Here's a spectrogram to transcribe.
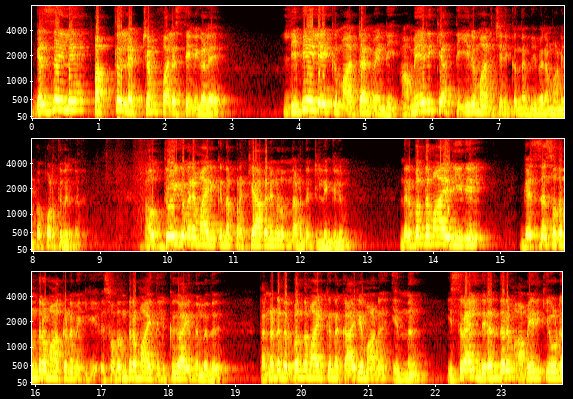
ഗസയിലെ പത്ത് ലക്ഷം ഫലസ്തീനികളെ ലിബിയയിലേക്ക് മാറ്റാൻ വേണ്ടി അമേരിക്ക തീരുമാനിച്ചിരിക്കുന്ന വിവരമാണ് ഇപ്പോൾ പുറത്തു വരുന്നത്. ഔദ്യോഗികപരമായിരിക്കുന്ന പ്രഖ്യാപനങ്ങളൊന്നും നടന്നിട്ടില്ലെങ്കിലും നിർബന്ധമായ രീതിയിൽ ഗസ സ്വതന്ത്രമാക്കണമെങ്കിൽ സ്വതന്ത്രമായി നിൽക്കുക എന്നുള്ളത് തങ്ങളുടെ നിർബന്ധമായിരിക്കുന്ന കാര്യമാണ് എന്ന് ഇസ്രായേൽ നിരന്തരം അമേരിക്കയോട്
